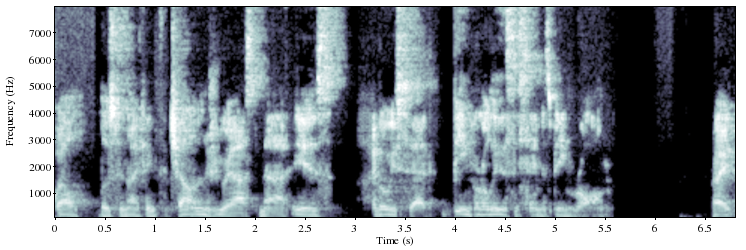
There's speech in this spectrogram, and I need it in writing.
Well, listen, I think the challenge you asked, Matt, is I've always said being early is the same as being wrong, right?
